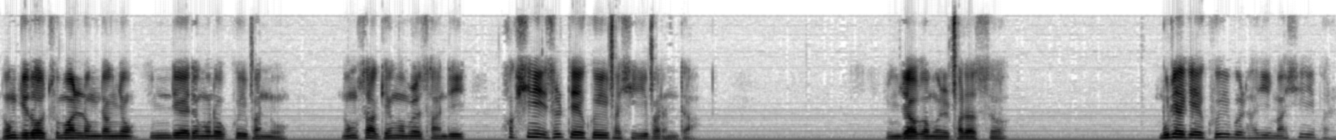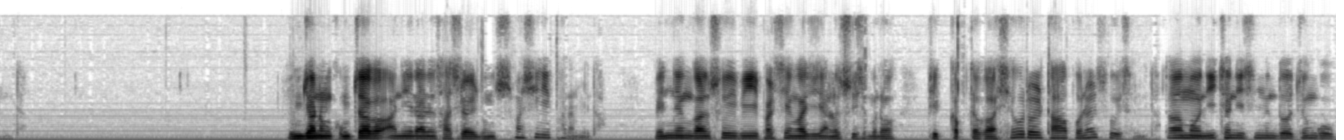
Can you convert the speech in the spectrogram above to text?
농지도 주말 농장용 임대 등으로 구입한 후 농사 경험을 산뒤 확신이 있을 때 구입하시기 바랍니다. 융자금을 받아서 무리하게 구입을 하지 마시기 바랍니다. 융자는 공짜가 아니라는 사실을 명심하시기 바랍니다. 몇 년간 수입이 발생하지 않을 수 있으므로 빚 갚다가 세월을 다 보낼 수 있습니다. 다음은 2020년도 전국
